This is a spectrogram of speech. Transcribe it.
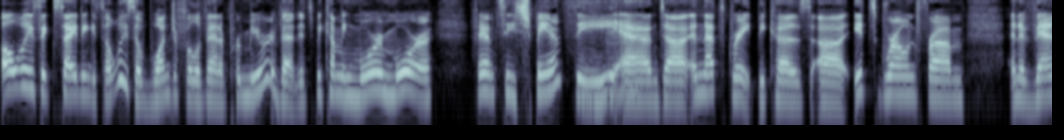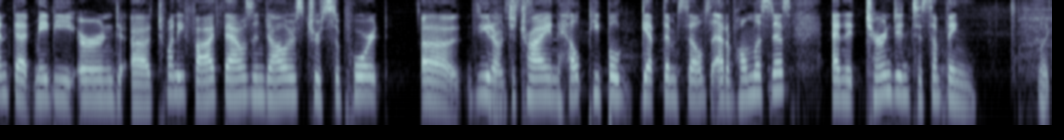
always exciting. It's always a wonderful event, a premier event. It's becoming more and more fancy schmancy, and uh, and that's great because uh, it's grown from an event that maybe earned uh, twenty five thousand dollars to support. Uh, you know, to try and help people get themselves out of homelessness, and it turned into something like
